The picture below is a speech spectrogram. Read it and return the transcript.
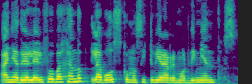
añadió el elfo bajando la voz como si tuviera remordimientos.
